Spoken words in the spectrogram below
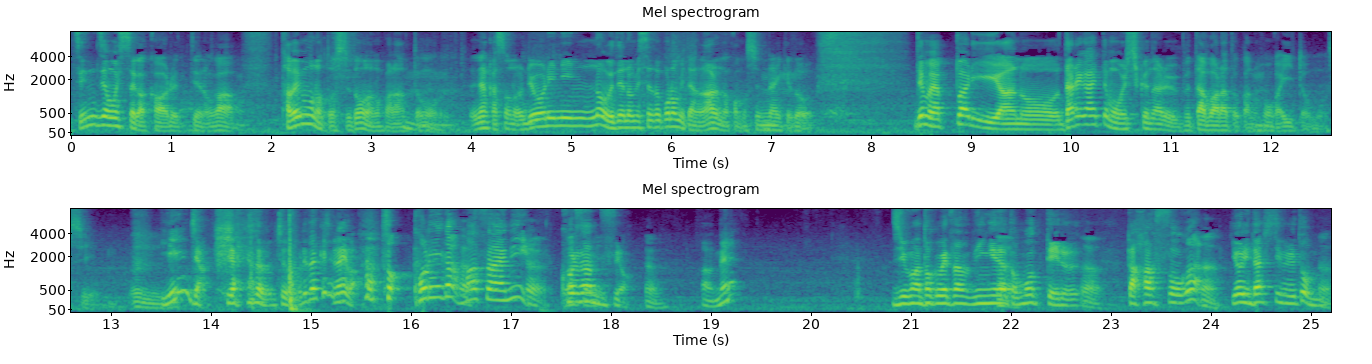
全然美味しさが変わるっていうのが、食べ物としてどうなのかなって思う、なんかその料理人の腕の見せ所みたいなのあるのかもしれないけど、でもやっぱりあの誰がやっても美味しくなる豚バラとかの方がいいと思うし、うん。言えんじゃん。嫌いなとこちょっと俺だけじゃないわ。そう。これがまさにうん。これなんですよ。うん。あのね。自分は特別な人間だと思っている、うんた発想うん。が世に出してみると、ん。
